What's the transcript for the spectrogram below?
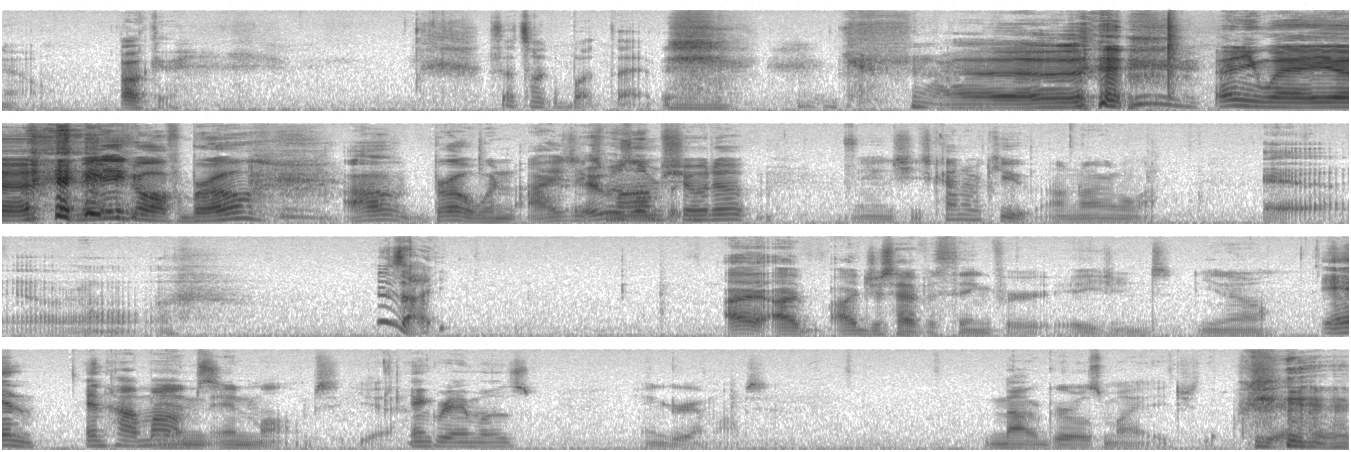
No. Okay. So Let's talk about that. uh, anyway, uh. Big off, bro. I, bro, when Isaac's mom something. showed up, and she's kind of cute. I'm not gonna lie. Yeah, yeah. Is I I, I, I just have a thing for Asians, you know, and and hot moms and and moms, yeah, and grandmas. and grandmas. Not girls my age though. Yeah.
